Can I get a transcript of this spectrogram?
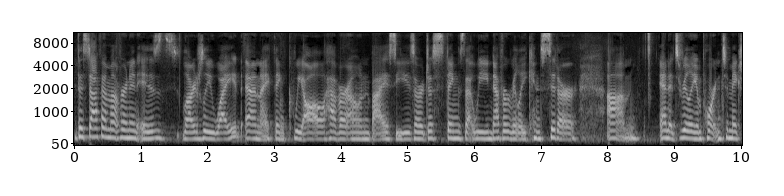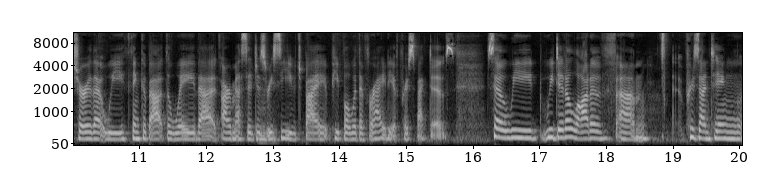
the staff at Mount Vernon is largely white, and I think we all have our own biases or just things that we never really consider. Um, and it's really important to make sure that we think about the way that our message is mm-hmm. received by people with a variety of perspectives. So we we did a lot of um, presenting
